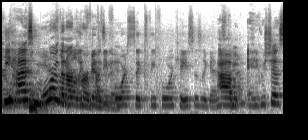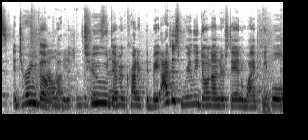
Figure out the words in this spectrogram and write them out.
He has more than our current president. 54, 64 cases against Um, him. it was just during the Allegations two against him. Democratic debate. I just really don't understand why people.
